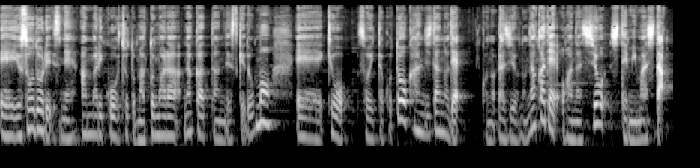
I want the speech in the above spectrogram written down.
えー、予想通りですねあんまりこうちょっとまとまらなかったんですけども、えー、今日そういったことを感じたのでこのラジオの中でお話をしてみました。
